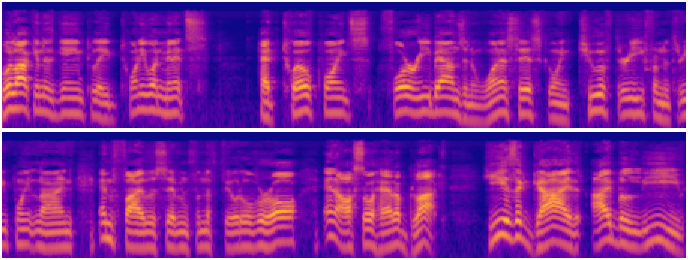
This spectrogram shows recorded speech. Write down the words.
Bullock in this game played 21 minutes, had 12 points, 4 rebounds, and 1 assist, going 2 of 3 from the three point line and 5 of 7 from the field overall, and also had a block. He is a guy that I believe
